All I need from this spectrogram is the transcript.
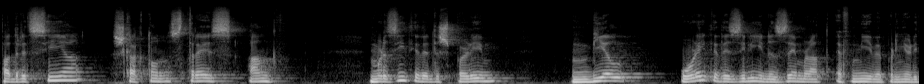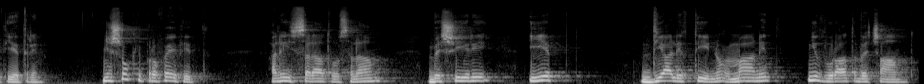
Padrejtësia shkakton stres, ankth, mërzitje dhe dëshpërim, mbjell urrejtje dhe zili në zemrat e fëmijëve për njëri-tjetrin. Një shok i Profetit, alejhi salatu ue selam, Beshiri, i jep djalit të tij, Nu'manit, një dhuratë të veçantë.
